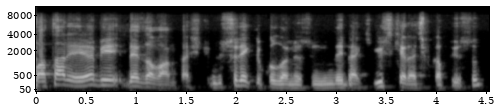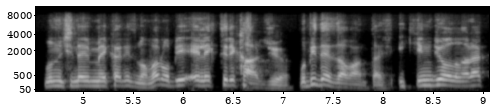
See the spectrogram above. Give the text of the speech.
bataryaya bir dezavantaj. Çünkü sürekli kullanıyorsun. Günde belki 100 kere açıp kapıyorsun. Bunun içinde bir mekanizma var. O bir elektrik harcıyor. Bu bir dezavantaj. İkinci olarak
